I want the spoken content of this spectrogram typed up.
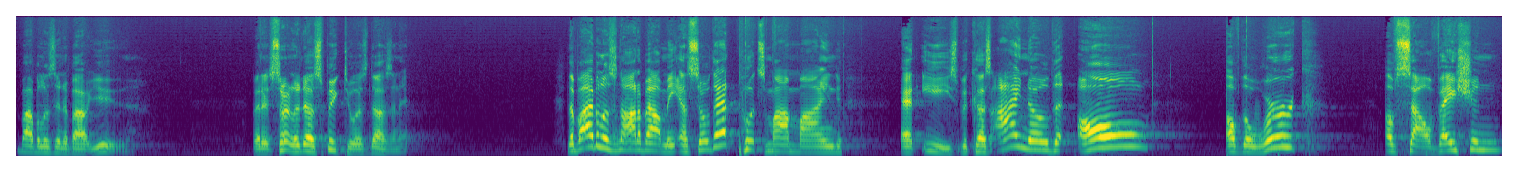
The Bible isn't about you. But it certainly does speak to us, doesn't it? The Bible is not about me. And so that puts my mind at ease because I know that all of the work of salvation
